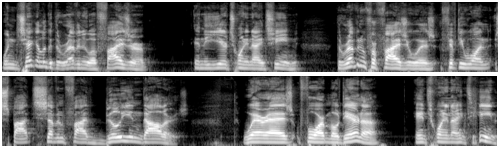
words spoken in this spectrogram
When you take a look at the revenue of Pfizer in the year 2019, the revenue for Pfizer was $51.75 billion, whereas for Moderna in 2019,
